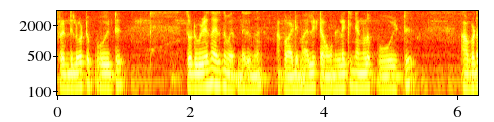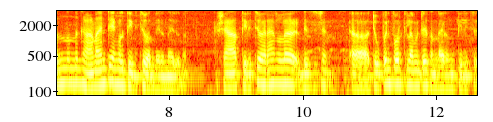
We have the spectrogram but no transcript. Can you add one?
ഫ്രണ്ടിലോട്ട് പോയിട്ട് തൊടുപുഴയിൽ നിന്നായിരുന്നു വന്നിരുന്നത്. അപ്പോൾ അടിമാലി ടൗണിലേക്ക് ഞങ്ങൾ പോയിട്ട് അവിടെ നിന്ന് കാണാനായിട്ട് ഞങ്ങൾ തിരിച്ച് വന്നിരുന്നായിരുന്നു. പക്ഷേ ആ തിരിച്ച് വരാനുള്ള decision two point four kilometres ഉണ്ടായിരുന്നു തിരിച്ച്.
